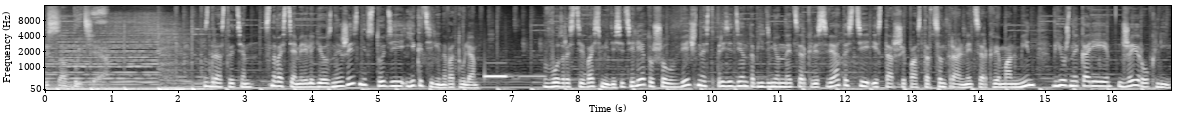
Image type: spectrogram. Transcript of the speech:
и события. Здравствуйте. С новостями религиозной жизни в студии Екатерина Ватуля. В возрасте 80 лет ушел в вечность президент Объединенной Церкви Святости и старший пастор Центральной Церкви Манмин в Южной Корее Джей Рок Ли.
